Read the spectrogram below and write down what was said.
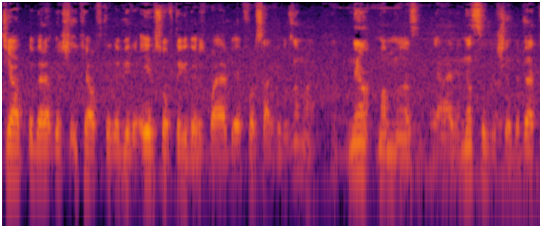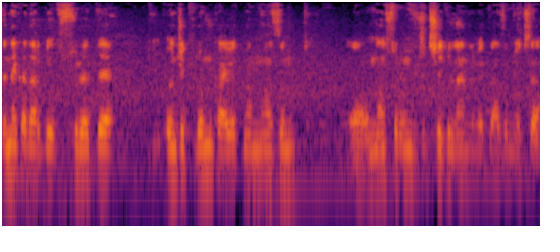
Cihat'la beraber işte iki haftada bir Airsoft'a gidiyoruz. Bayağı bir efor sarf ediyoruz ama ne yapmam lazım? Yani nasıl bir şeyde veyahut da ne kadar bir sürede önce kilomu kaybetmem lazım? Ee, Ondan sonra vücut şekillendirmek lazım yoksa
